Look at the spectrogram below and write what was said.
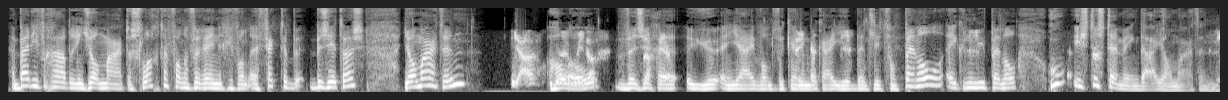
En bij die vergadering Jan Maarten Slachter... van de Vereniging van Effectenbezitters. Jan Maarten, ja, Hallo, middag. we zeggen Dag, je en jij, want we kennen elkaar. Je bent lid van panel, economiepanel. Hoe is de stemming daar, Jan Maarten?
